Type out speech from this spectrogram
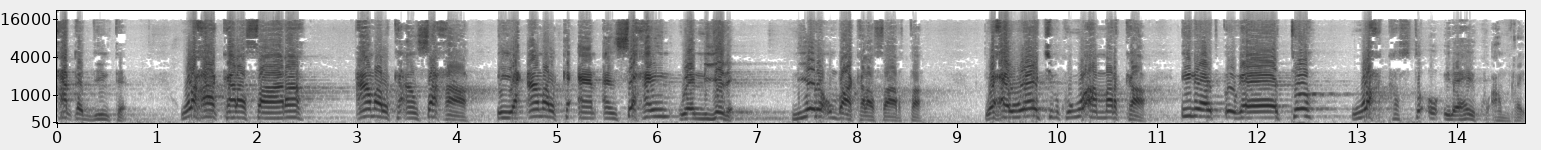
xaqa diinta. Waxaa kala saara camalka ansaxaa iyo camalka aan ansaxayn waa niyada. Niyada unbaa kala saarta. Waxaa waajib kugu ah marka inaad ogaato wax kasta oo ilaahay ku amray.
